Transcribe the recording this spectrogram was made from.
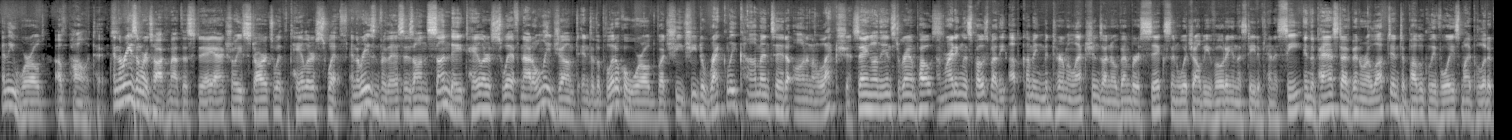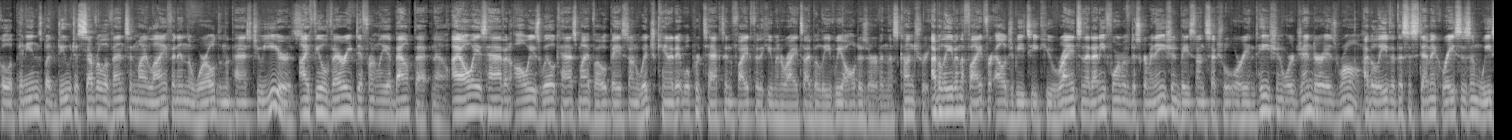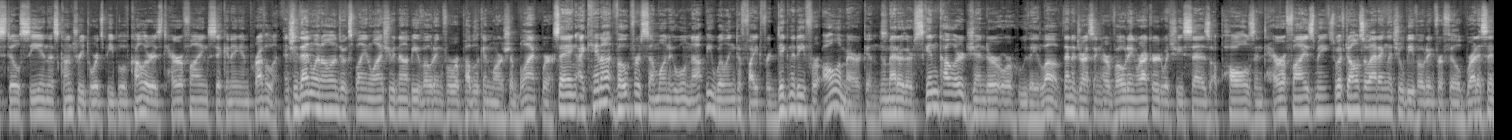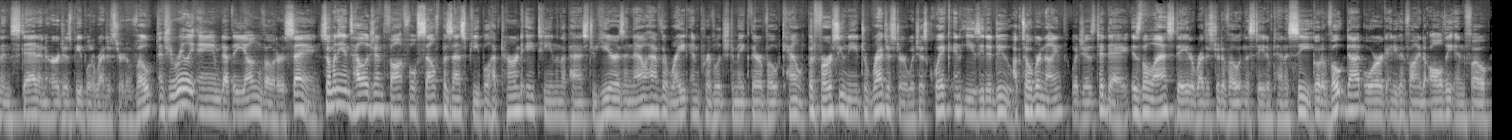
and the world of politics. And the reason we're talking about this today actually starts with Taylor Swift. And the reason for this is on Sunday, Taylor Swift not only jumped into the political world, but she, she directly commented on an election, saying on the Instagram post, I'm writing this post about the upcoming midterm elections on November 6th, in which I'll be voting in the state of Tennessee. In the past, past, I've been reluctant to publicly voice my political opinions, but due to several events in my life and in the world in the past two years, I feel very differently about that now. I always have and always will cast my vote based on which candidate will protect and fight for the human rights I believe we all deserve in this country. I believe in the fight for LGBTQ rights and that any form of discrimination based on sexual orientation or gender is wrong. I believe that the systemic racism we still see in this country towards people of color is terrifying, sickening, and prevalent. And she then went on to explain why she would not be voting for Republican Marsha Blackburn, saying, I cannot vote for someone who will not be willing to fight for dignity for all Americans, no matter their skin color, gender, or who they love. Then addressing her voting record, which she says appalls and terrifies me. Swift also adding that she'll be voting for Phil Bredesen instead and urges people to register to vote. And she really aimed at the young voters, saying, So many intelligent, thoughtful, self possessed people have turned 18 in the past two years and now have the right and privilege to make their vote count. But first, you need to register, which is quick and easy to do. October 9th, which is today, is the last day to register to vote in the state of Tennessee. Go to vote.org and you can find all the info.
